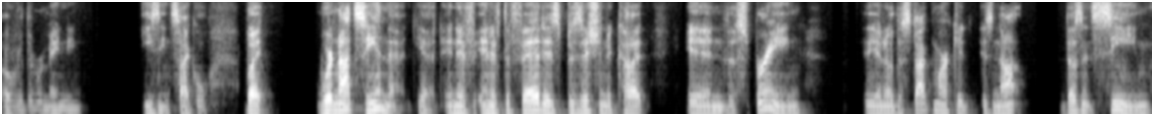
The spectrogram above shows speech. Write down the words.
over the remaining easing cycle. But we're not seeing that yet. And if and if the Fed is positioned to cut in the spring, you know the stock market is not doesn't seem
